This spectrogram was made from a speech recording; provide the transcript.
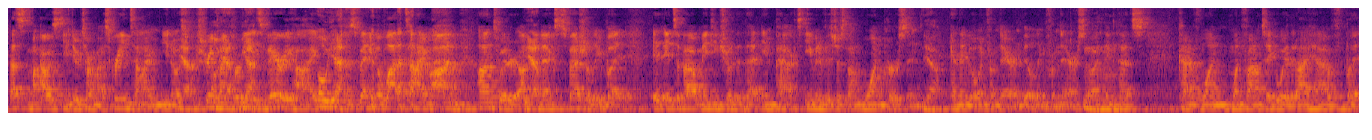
that's my, I was you were talking about screen time. You know, Yeah. screen Oh, time yeah, for me yeah. is very high. Oh, yeah. I'm spending a lot of time on on Twitter, on on X especially, but it, it's about making sure that that impacts, even if it's just on one person, Yeah. and then going from there and building from there. So I Mhm. think that's kind of one one final takeaway that I have. But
